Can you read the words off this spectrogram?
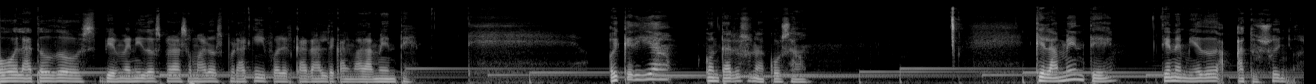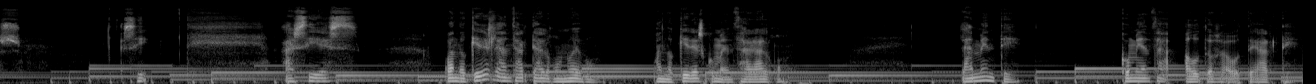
Hola a todos, bienvenidos para asomaros por aquí, por el canal de Calmadamente. Hoy quería contaros una cosa, que la mente tiene miedo a tus sueños. Sí, así es. Cuando quieres lanzarte algo nuevo, cuando quieres comenzar algo, la mente comienza a autosabotearte.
